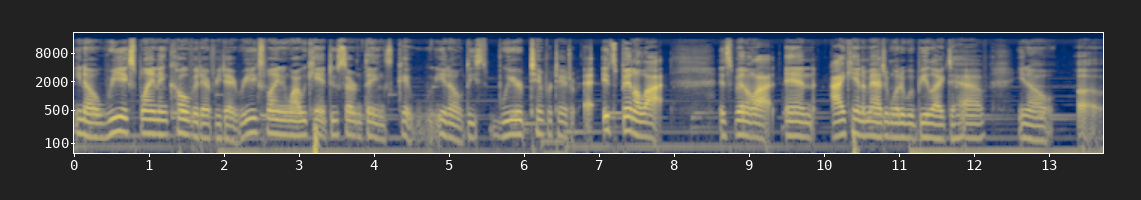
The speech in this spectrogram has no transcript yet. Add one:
you know, re explaining COVID every day, re explaining why we can't do certain things, you know, these weird temper tantrums. It's been a lot. It's been a lot. And I can't imagine what it would be like to have, you know, a,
